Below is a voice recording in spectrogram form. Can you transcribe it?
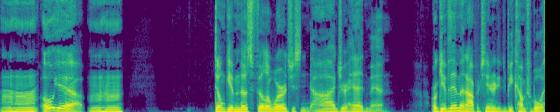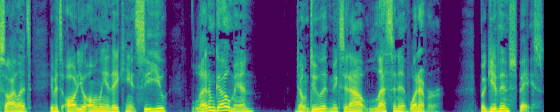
mm hmm. Oh yeah, mm hmm. Don't give them those filler words. Just nod your head, man. Or give them an opportunity to be comfortable with silence. If it's audio only and they can't see you, let them go, man. Don't do it, mix it out, lessen it, whatever. But give them space,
